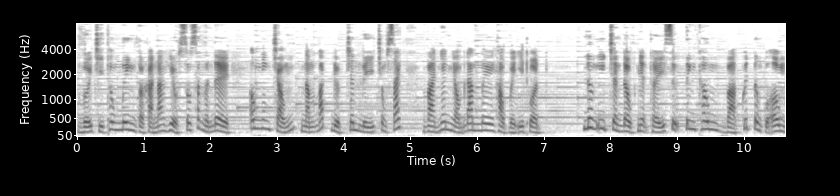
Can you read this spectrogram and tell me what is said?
Với trí thông minh và khả năng hiểu sâu sắc vấn đề, ông nhanh chóng nắm bắt được chân lý trong sách và nhân nhóm đam mê học về y thuật. Lương y Trần Độc nhận thấy sự tinh thông và quyết tâm của ông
